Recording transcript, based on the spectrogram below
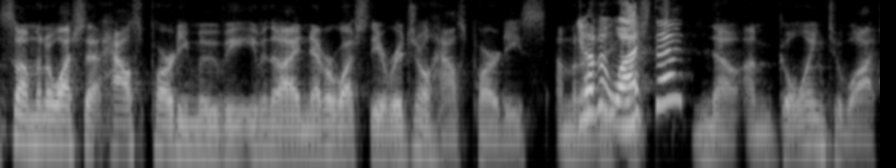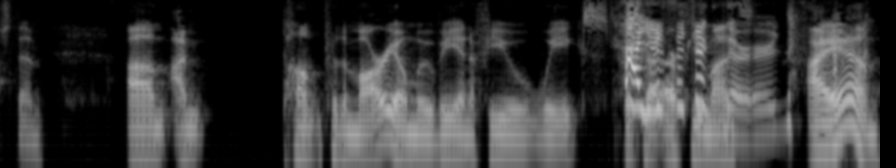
So I'm gonna watch that House Party movie, even though I never watched the original House Parties. I'm gonna. You haven't re- watched that? No, I'm going to watch them. Um, I'm pumped for the Mario movie in a few weeks. You're such a, a months. nerd. I am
